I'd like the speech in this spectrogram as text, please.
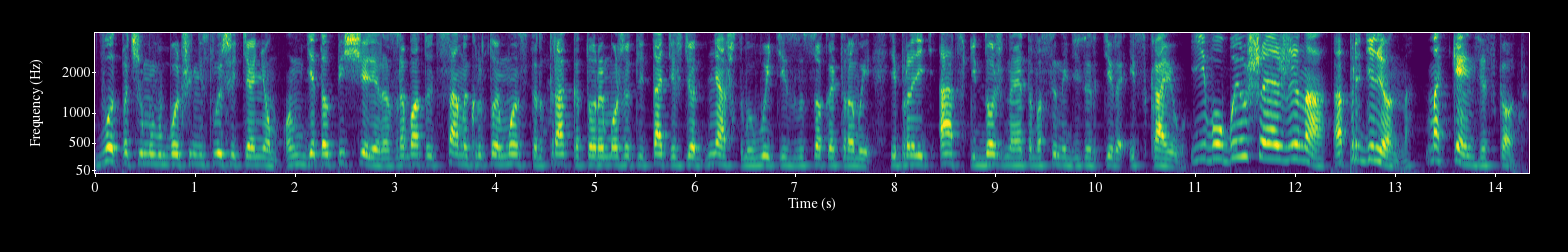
Вот почему вы больше не слышите о нем. Он где-то в пещере разрабатывает самый крутой монстр-трак, который может летать и ждет дня, чтобы выйти из высокой травы и пролить адский дождь на этого сына дезертира из Каю. Его бывшая жена, определенно, Маккензи Скотт.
